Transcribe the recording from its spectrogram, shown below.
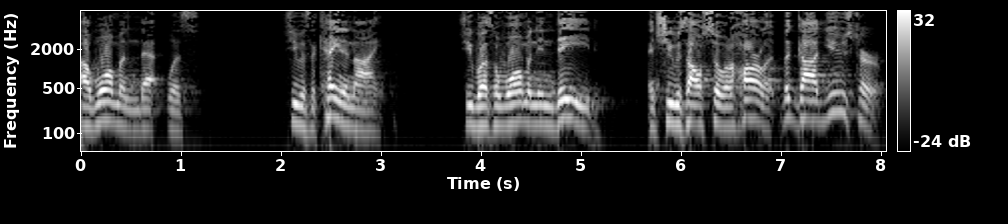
A woman that was, she was a Canaanite. She was a woman indeed. And she was also a harlot, but God used her.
